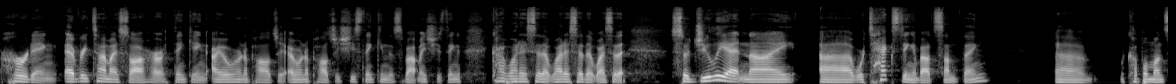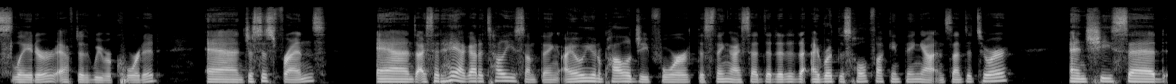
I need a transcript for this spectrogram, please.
hurting every time I saw her, thinking, I owe her an apology. I owe her an apology. She's thinking this about me. She's thinking, God, why did I say that? Why did I say that? Why did I say that? So Juliet and I uh, were texting about something uh, a couple months later after we recorded, and just as friends. And I said, Hey, I got to tell you something. I owe you an apology for this thing I said. Da, da, da, I wrote this whole fucking thing out and sent it to her. And she said,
